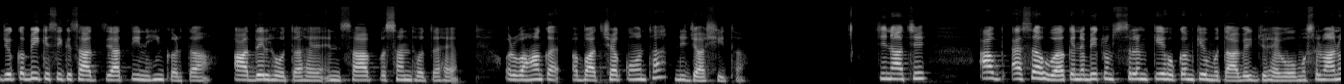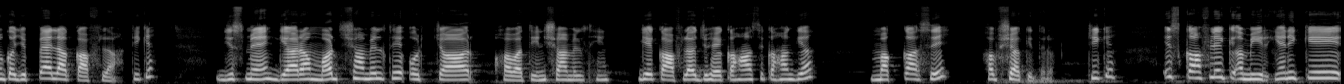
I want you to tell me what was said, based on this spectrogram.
जो कभी किसी के साथ ज़्यादती नहीं करता। आदिल होता है, इंसाफ पसंद होता है। और वहाँ का बादशाह कौन था? निजाशी था। चिनाचे, अब ऐसा हुआ कि नबी अकरम वसल्लम के हुक्म के मुताबिक जो है वो मुसलमानों का जो पहला काफ़िला, ठीक है? जिसमें ग्यारह मर्द शामिल थे और चार ख़वातीन शामिल थीं। ये काफ़िला जो है कहाँ से कहाँ गया? मक्का से हबशा की तरफ़, ठीक है? इस काफ़िले के अमीर, यानी कि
